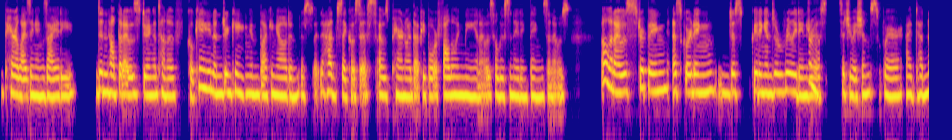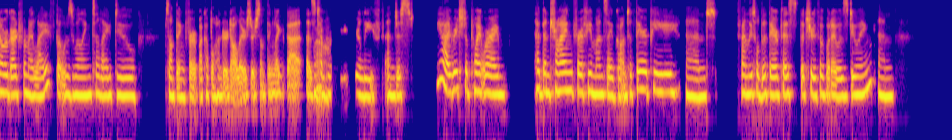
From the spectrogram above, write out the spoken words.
paralyzing anxiety. Didn't help that I was doing a ton of cocaine and drinking and blacking out and just had psychosis. I was paranoid that people were following me and I was hallucinating things and it was oh, and I was stripping, escorting, just getting into really hmm. dangerous situations where I had no regard for my life, but was willing to like do something for a couple hundred dollars or something like that as wow. temporary relief. And just, yeah, I reached a point where I had been trying for a few months. I'd gone to therapy and finally told the therapist the truth of what I was doing. And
